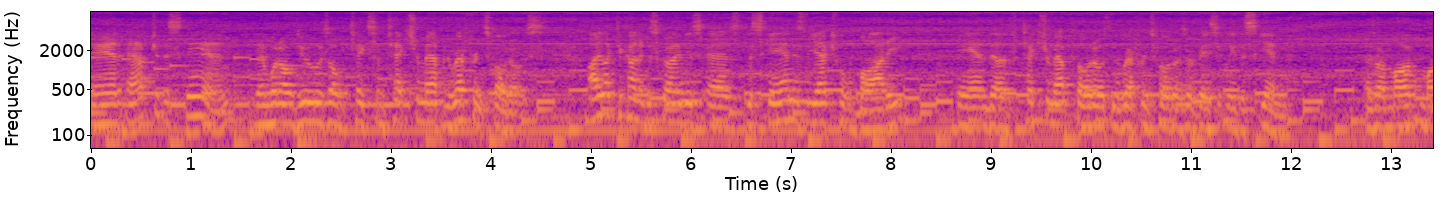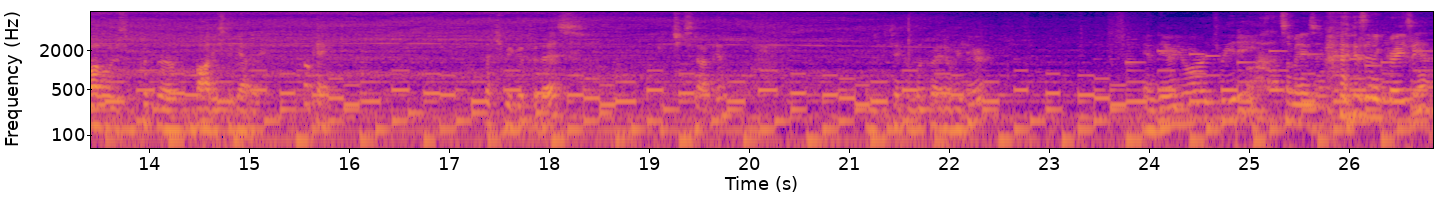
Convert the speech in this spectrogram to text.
And after the scan, then what I'll do is I'll take some texture map and reference photos. I like to kind of describe this as the scan is the actual body, and the texture map photos and the reference photos are basically the skin, as our mod- modelers put the bodies together. Okay. That should be good for this. You should stop him. And you can take a look right over here. And there you are in 3D. Wow, that's amazing. Isn't it crazy? Yeah,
